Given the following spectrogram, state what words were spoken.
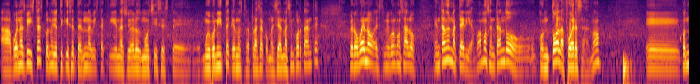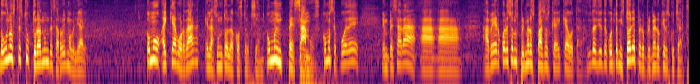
a buenas vistas. Bueno, yo te quise tener una vista aquí en la ciudad de Los Mochis, este, muy bonita, que es nuestra plaza comercial más importante. Pero bueno, este, mi buen Gonzalo, entrando en materia, vamos entrando con toda la fuerza, ¿no? Eh, cuando uno está estructurando un desarrollo inmobiliario, ¿cómo hay que abordar el asunto de la construcción? ¿Cómo empezamos? ¿Cómo se puede empezar a, a, a ver cuáles son los primeros pasos que hay que agotar? Yo te cuento mi historia, pero primero quiero escucharte.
